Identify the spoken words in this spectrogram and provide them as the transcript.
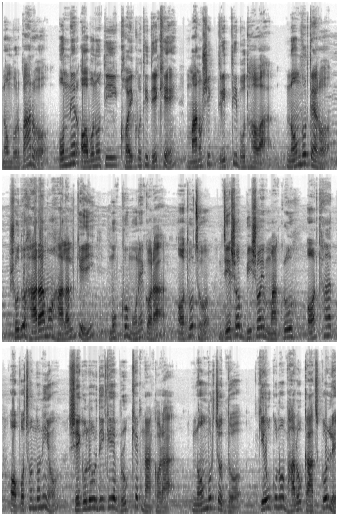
নম্বর বারো, অন্যের অবনতি, ক্ষয়ক্ষতি দেখে মানসিক তৃপ্তি বোধ হওয়া। নম্বর তেরো, শুধু হারাম ও হালালকেই মুখ্য মনে করা, অথচ যেসব বিষয় মাকরুহ, অর্থাৎ অপছন্দনীয়, সেগুলোর দিকে ভ্রুক্ষেপ না করা। নম্বর চোদ্দ, কেউ কোনো ভালো কাজ করলে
